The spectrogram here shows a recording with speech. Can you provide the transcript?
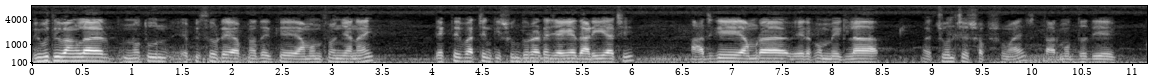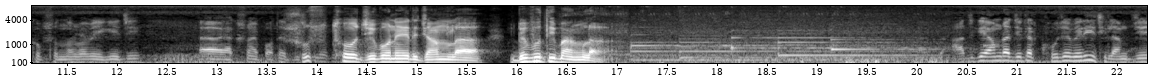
বিভূতি বাংলার নতুন এপিসোডে আপনাদেরকে আমন্ত্রণ জানাই। দেখতেই পাচ্ছেন কি সুন্দর একটা জায়গায় দাঁড়িয়ে আছি। আজকে আমরা এরকম মেঘলা চলছে সব সময়। তার মধ্য দিয়ে খুব সুন্দরভাবে এগিয়েছি। একসময় পথে সুস্থ জীবনের জানলা বিভূতি বাংলা। আজকে আমরা যেটা খোঁজে বেরিয়েছিলাম যে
